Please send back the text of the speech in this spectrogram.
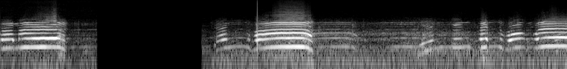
của mình chính phật những chính kinh phật quá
